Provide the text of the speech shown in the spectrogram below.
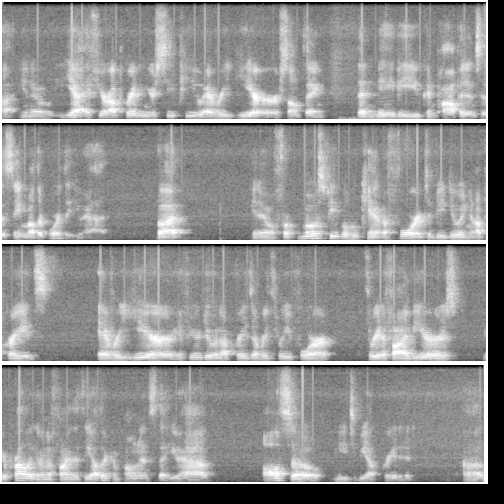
uh, you know yeah if you're upgrading your cpu every year or something then maybe you can pop it into the same motherboard that you had but you know for most people who can't afford to be doing upgrades every year, if you're doing upgrades every three, four, three to five years, you're probably going to find that the other components that you have also need to be upgraded. Uh,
